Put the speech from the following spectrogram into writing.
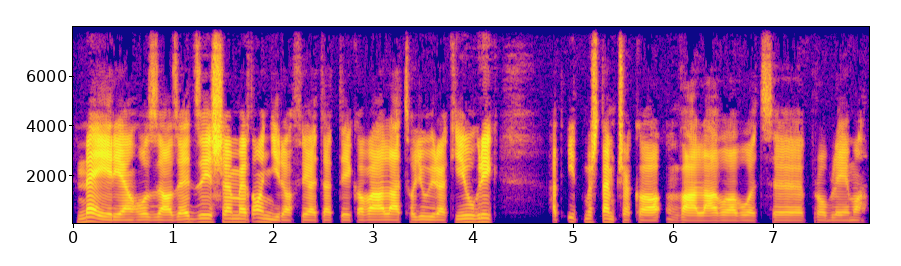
ne érjen hozzá az edzésen, mert annyira féltették a vállát, hogy újra kiugrik. Hát itt most nem csak a vállával volt probléma.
